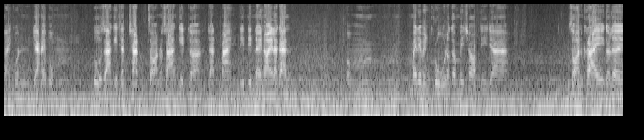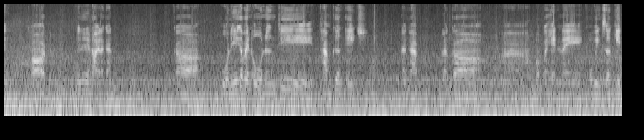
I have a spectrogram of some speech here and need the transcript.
หลายคนอยากให้ผมพูดภาษาอังกฤษชัดๆ สอนภาษาอังกฤษก็จัดไป นิดๆ หน่อยๆ แล้วกัน ผมไม่ได้เป็นครูแล้วก็ไม่ชอบที่จะ สอนใครก็เลยขอนิดๆหน่อยๆแล้วกัน ก็อู่นี้ก็เป็นอู่หนึ่งที่ทำเครื่อง H นะครับ แล้วก็ผมก็เห็นในเขาวิ่งเซอร์กิต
